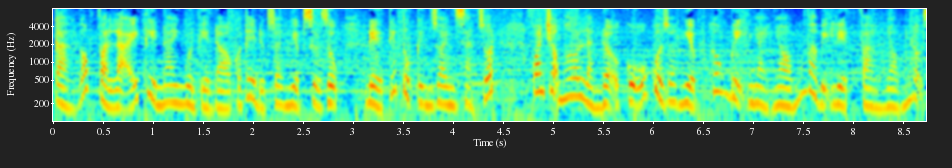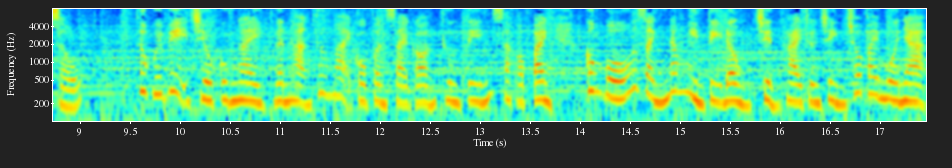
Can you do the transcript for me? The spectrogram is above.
cả gốc và lãi thì nay nguồn tiền đó có thể được doanh nghiệp sử dụng để tiếp tục kinh doanh sản xuất. Quan trọng hơn là nợ cũ của doanh nghiệp không bị nhảy nhóm và bị liệt vào nhóm nợ xấu. Thưa quý vị, chiều cùng ngày, Ngân hàng Thương mại Cổ phần Sài Gòn Thương tín Sacombank công bố dành 5.000 tỷ đồng triển khai chương trình cho vay mua nhà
